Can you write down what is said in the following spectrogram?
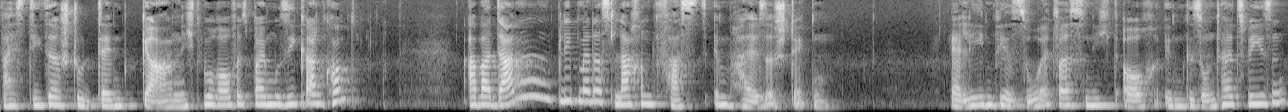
weiß dieser Student gar nicht, worauf es bei Musik ankommt? Aber dann blieb mir das Lachen fast im Halse stecken. Erleben wir so etwas nicht auch im Gesundheitswesen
